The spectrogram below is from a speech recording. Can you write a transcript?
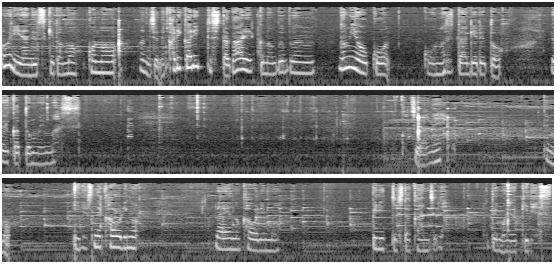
オイリーなんですけどもこのなんでしょうね。カリカリっとしたガーリックの部分のみをこうこう乗せてあげると良いかと思います。こちらね。でもいいですね。香りが。ラー油の香りもピリッとした感じで。とても良きです。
